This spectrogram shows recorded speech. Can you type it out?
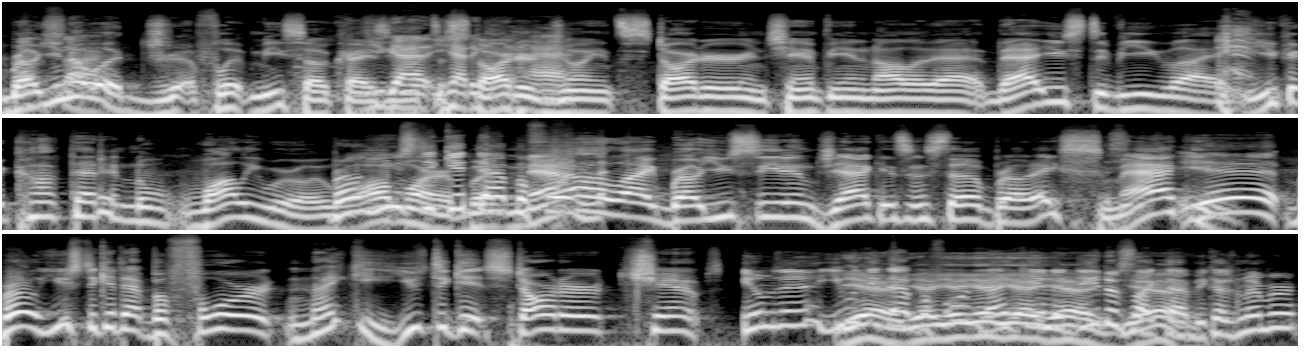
Bro, I'm you know what dri- flipped me so crazy You got- you the had to get a starter joints, starter and champion and all of that. That used to be like you could cop that in the Wally World, Bro, Walmart. you used to get that before now, like, bro, you see them jackets and stuff, bro. They smacking. Yeah, bro, you used to get that before Nike. You used to get starter champs. You know what I'm saying? You would Yeah, get that yeah, before yeah, Nike and Adidas like that because remember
